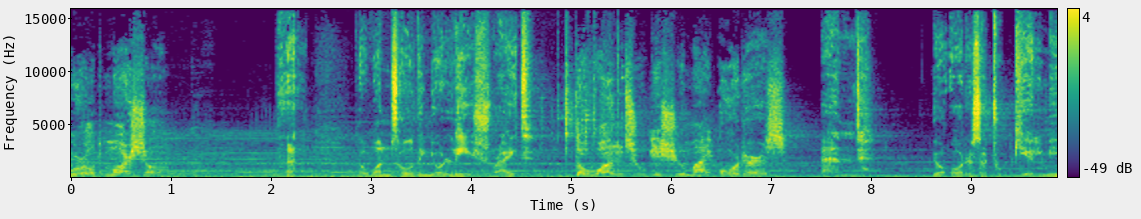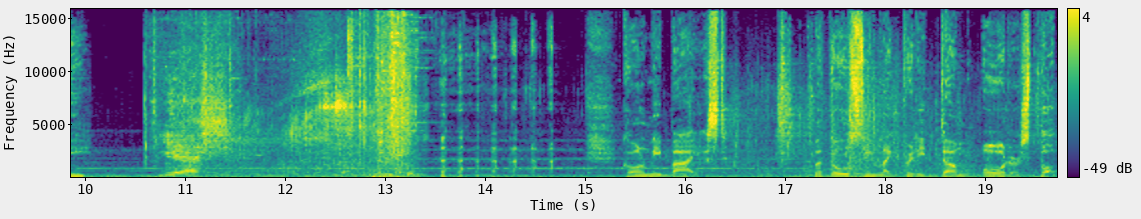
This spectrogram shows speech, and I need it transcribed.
World Marshal, the ones holding your leash, right? the ones who issue my orders. And your orders are to kill me? Yes, Call me biased, but those seem like pretty dumb orders, Bob.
